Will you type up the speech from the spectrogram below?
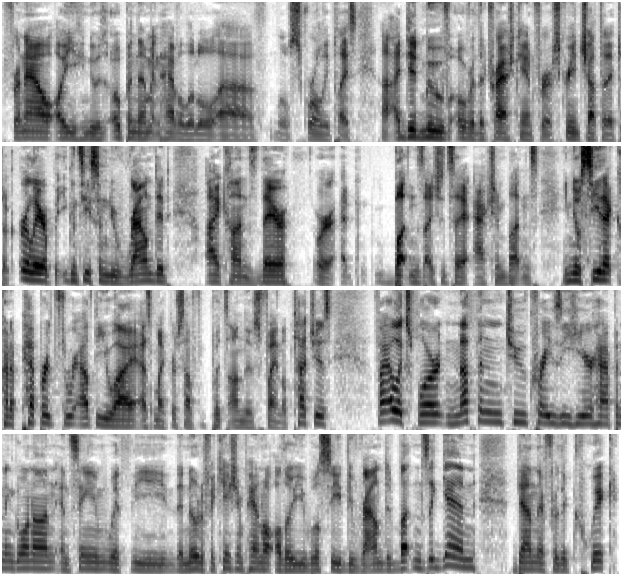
for now. All you can do is open them and have a little uh, little scrolly place. Uh, I did move over the trash can for a screenshot that I took earlier, but you can see some new rounded icons there or uh, buttons, I should say, action buttons. And you'll see that kind of peppered throughout the UI as Microsoft puts on those final touches. File Explorer, nothing too crazy here happening going on, and same with the, the notification panel, although you will see the rounded buttons again down there for the quick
